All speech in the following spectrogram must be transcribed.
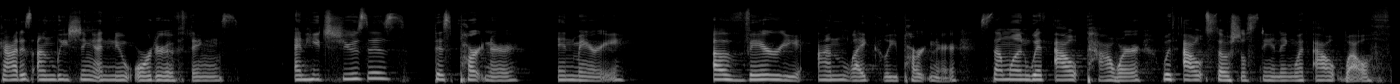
God is unleashing a new order of things. And he chooses this partner in Mary, a very unlikely partner, someone without power, without social standing, without wealth.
